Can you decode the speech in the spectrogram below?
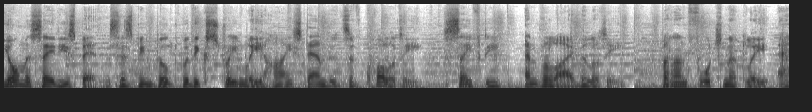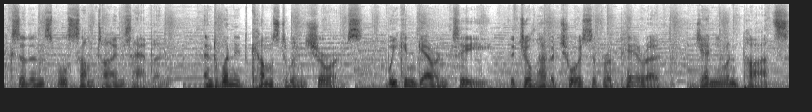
Your Mercedes-Benz has been built with extremely high standards of quality, safety and reliability. But unfortunately, accidents will sometimes happen. And when it comes to insurance, we can guarantee that you'll have a choice of repairer, genuine parts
